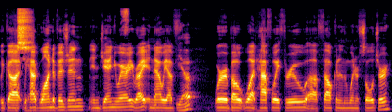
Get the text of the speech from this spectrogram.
we got we had WandaVision in January right and now we have yep we're about what halfway through uh, Falcon and the Winter Soldier.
